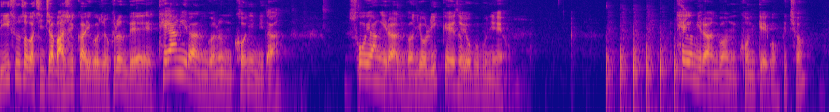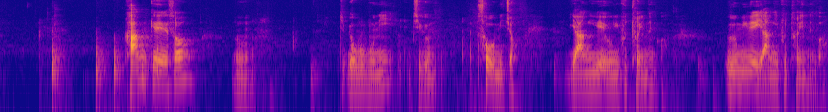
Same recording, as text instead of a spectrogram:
이 순서가 진짜 맞을까 이거죠. 그런데 태양이라는 거는 건입니다. 소양이라는 건 요 리괴에서 요 부분이에요. 태음이라는 건 곤깨고, 그쵸? 감깨에서 음, 요 부분이 지금 소음이죠. 양 위에 음이 붙어 있는 거. 음 위에 양이 붙어 있는 거.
